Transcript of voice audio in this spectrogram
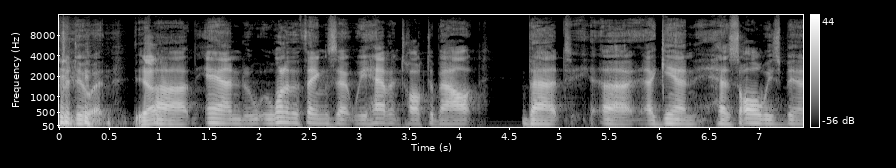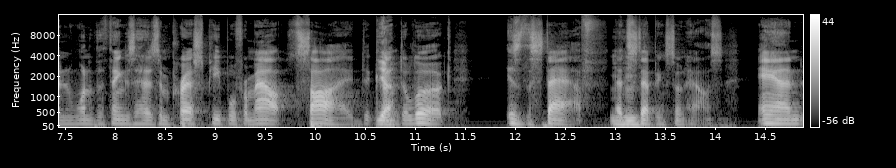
to do it. Yeah. Uh, and one of the things that we haven't talked about that uh, again has always been one of the things that has impressed people from outside to come Yeah. to look is the staff at Stepping Stone House. And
